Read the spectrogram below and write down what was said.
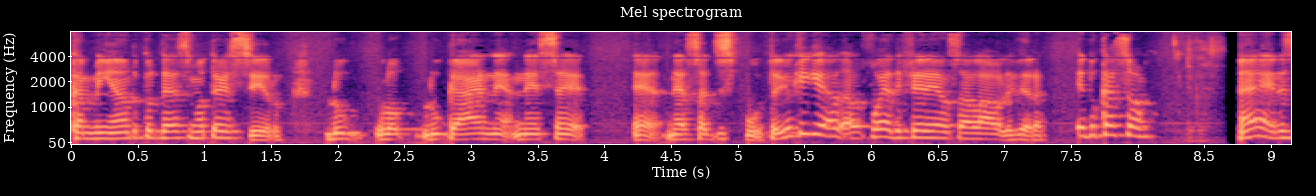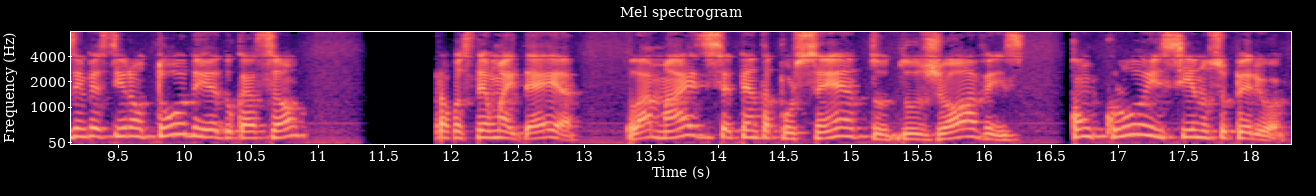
caminhando para o décimo terceiro lugar nesse é, nessa disputa. E o que foi a diferença lá, Oliveira? Educação. É, eles investiram tudo em educação. Para você ter uma ideia, lá mais de 70% dos jovens concluem ensino superior,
